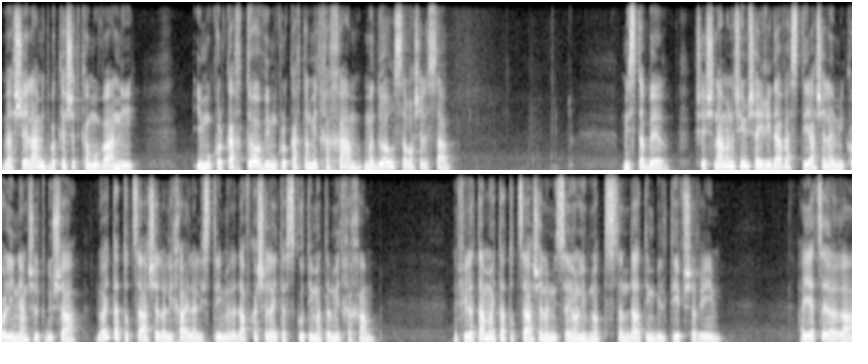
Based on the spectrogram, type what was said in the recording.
והשאלה המתבקשת כמובן היא, אם הוא כל כך טוב ואם הוא כל כך תלמיד חכם, מדוע הוא שרו של עשיו? מסתבר שישנם אנשים שהירידה והסטייה שלהם מכל עניין של קדושה לא הייתה תוצאה של הליכה אל הליסטים, אלא דווקא של ההתעסקות עם התלמיד חכם. נפילתם הייתה תוצאה של הניסיון לבנות סטנדרטים בלתי אפשריים. היצר הרע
